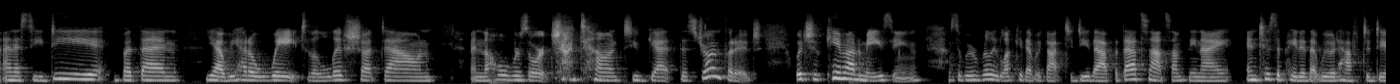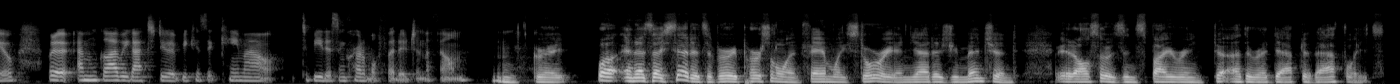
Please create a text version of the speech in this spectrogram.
NSCD, but then, yeah, we had to wait till the lift shut down and the whole resort shut down to get this drone footage, which came out amazing. So we were really lucky that we got to do that, but that's not something I anticipated that we would have to do. But I'm glad we got to do it because it came out to be this incredible footage in the film. Mm, great. Well, and as I said, it's a very personal and family story. And yet, as you mentioned, it also is inspiring to other adaptive athletes.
